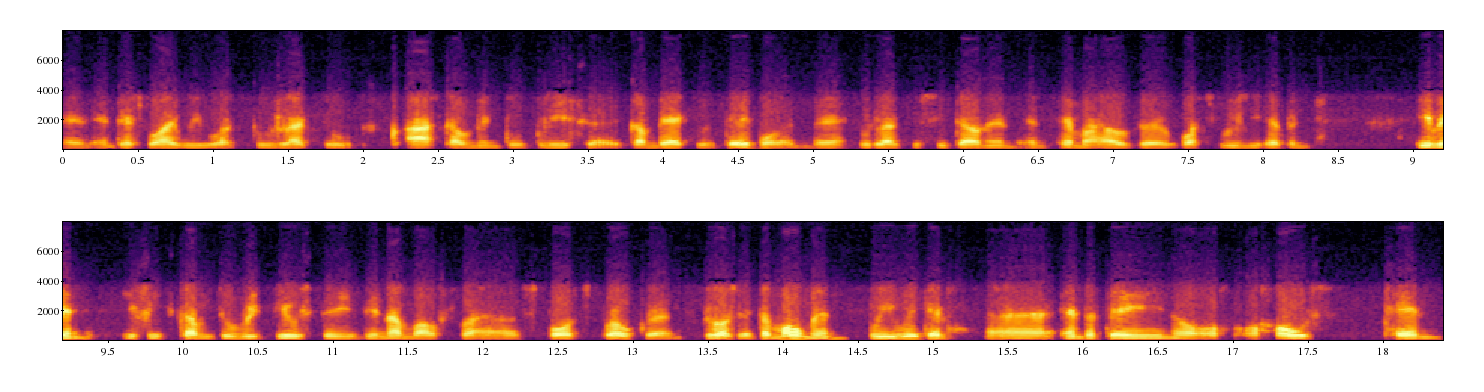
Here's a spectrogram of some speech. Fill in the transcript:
and, and that's why we would, would like to ask government to please uh, come back to the table and uh, we'd like to sit down and, and hammer out uh, what's really happened, even if it's come to reduce the, the number of uh, sports programs. Because at the moment, we, we can uh, entertain or, or host 10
